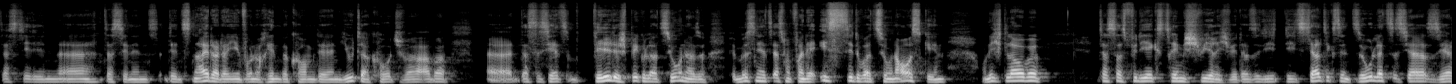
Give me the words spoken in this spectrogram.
dass die den, äh, dass die den, den Snyder da irgendwo noch hinbekommen, der ein Utah-Coach war. Aber äh, das ist jetzt wilde Spekulation. Also wir müssen jetzt erstmal von der Ist-Situation ausgehen. Und ich glaube, dass das für die extrem schwierig wird. Also die, die Celtics sind so letztes Jahr sehr,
